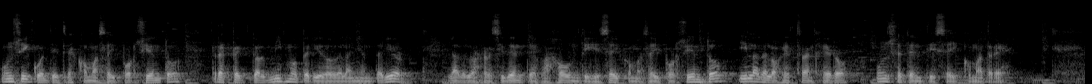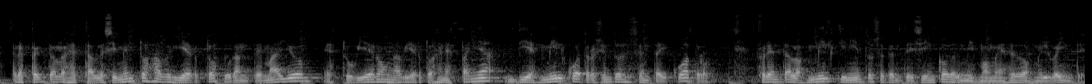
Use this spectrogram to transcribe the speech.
un 53,6% respecto al mismo periodo del año anterior. La de los residentes bajó un 16,6% y la de los extranjeros un 76,3%. Respecto a los establecimientos abiertos, durante mayo estuvieron abiertos en España 10.464 frente a los 1.575 del mismo mes de 2020,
